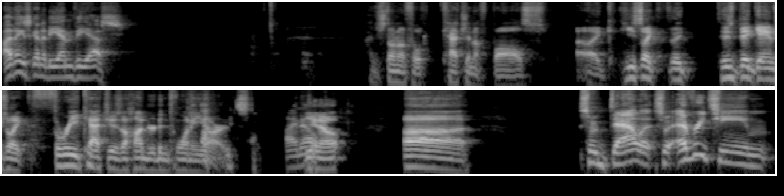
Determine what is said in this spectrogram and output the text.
I think it's going to be MVS. I just don't know if he'll catch enough balls. Like he's like the his big games are like three catches, 120 yards. I know. You know, uh, so Dallas. So every team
